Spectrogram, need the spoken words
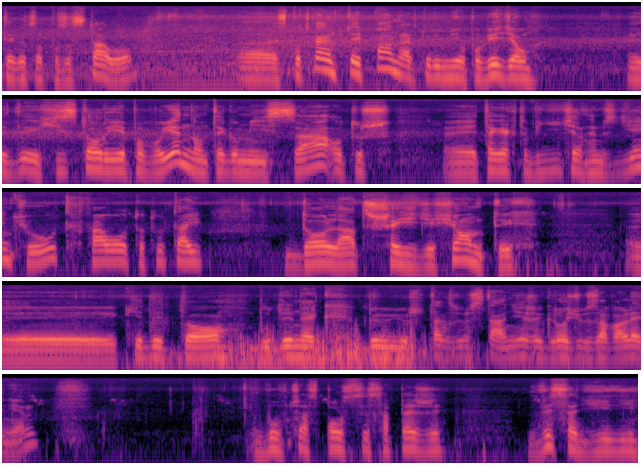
tego, co pozostało. E, spotkałem tutaj pana, który mi opowiedział e, historię powojenną tego miejsca. Otóż, e, tak jak to widzicie na tym zdjęciu, trwało to tutaj do lat 60., kiedy to budynek był już w tak złym stanie, że groził zawaleniem. Wówczas polscy saperzy wysadzili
